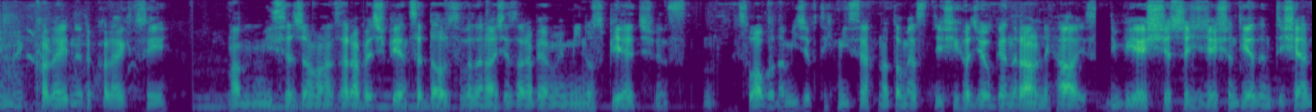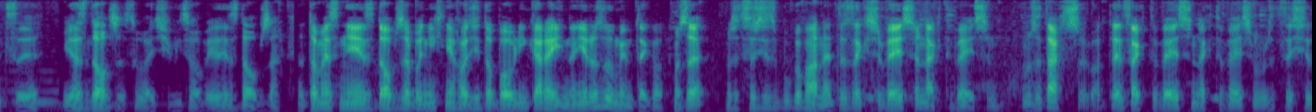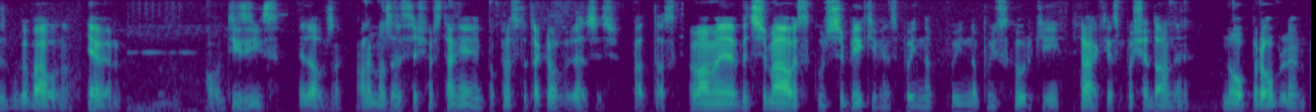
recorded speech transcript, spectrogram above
I kolejny do kolekcji. Mam misję, że mam zarabiać 500 dolców, a na razie zarabiamy minus 5, więc słabo nam idzie w tych misjach. Natomiast jeśli chodzi o generalny hajs, 261 tysięcy, jest dobrze, słuchajcie widzowie, jest dobrze. Natomiast nie jest dobrze, bo nikt nie chodzi do Bowling Array, no nie rozumiem tego. Może, może coś jest zbugowane, Desactivation, Activation. Może tak trzeba, Desactivation, Activation, może coś się zbugowało, no. Nie wiem. O, disease. Niedobrze, ale może jesteśmy w stanie po prostu tak o wyleczyć. Bad task. No mamy wytrzymałe skurczybyki, więc powinno, powinno pójść skórki. Tak, jest posiadany. No problem.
